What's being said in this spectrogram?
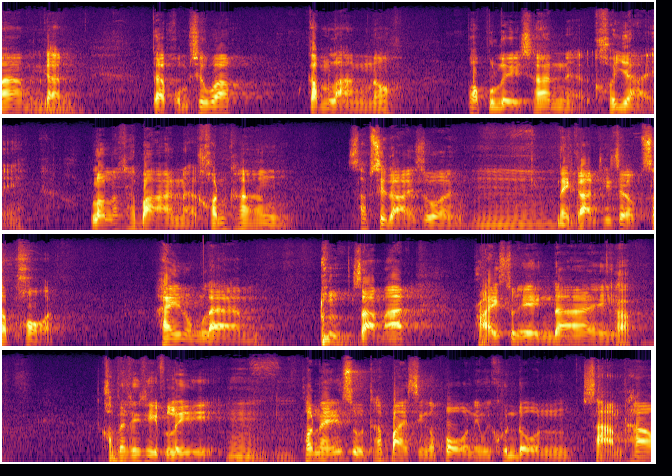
มากเหมือนกัน แต่ผมเชื่อว่ากำลังเนาะ population เนี่ยเขาใหญ่แล้วรัฐบาลน่ะค่อนข้าง subsidize ด้วยในการที่จะ support ให้โรงแรม สามารถ price ตัวเองได้ครับ competitively เพราะในที่สุดถ้าไปสิงคโปร์นี่คุณโดน 3 เท่า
